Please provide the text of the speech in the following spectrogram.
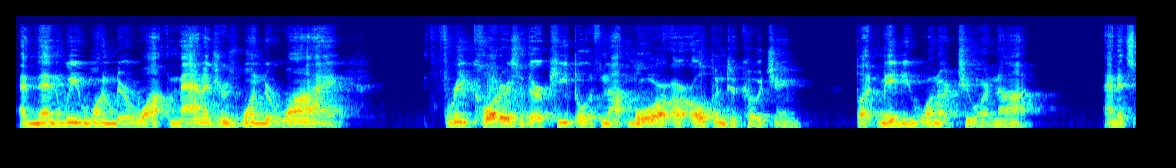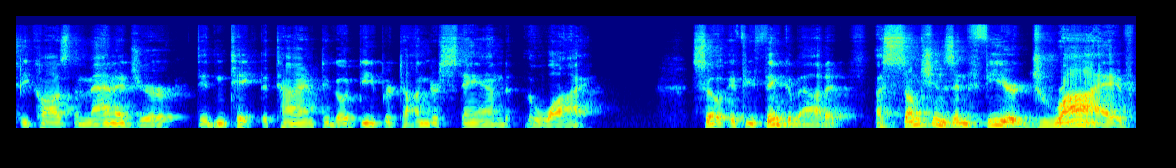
And then we wonder why managers wonder why three quarters of their people, if not more, are open to coaching, but maybe one or two are not. And it's because the manager didn't take the time to go deeper to understand the why. So if you think about it, assumptions and fear drive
